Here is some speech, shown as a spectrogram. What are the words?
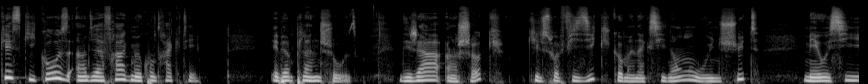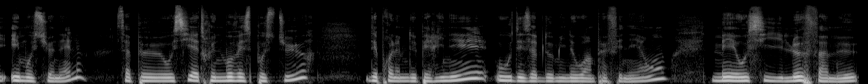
Qu'est-ce qui cause un diaphragme contracté? Eh bien plein de choses. Déjà un choc, qu'il soit physique comme un accident ou une chute, mais aussi émotionnel. Ça peut aussi être une mauvaise posture, des problèmes de périnée ou des abdominaux un peu fainéants, mais aussi le fameux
